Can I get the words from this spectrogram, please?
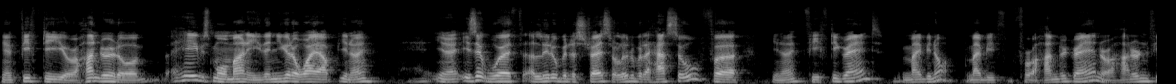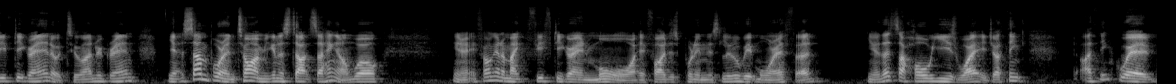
you know, 50 or 100 or heaps more money, then you got to weigh up, you know, you know, is it worth a little bit of stress or a little bit of hassle for, you know, 50 grand? Maybe not. Maybe for 100 grand or 150 grand or 200 grand. Yeah, at some point in time, you're going to start to say, hang on, well, you know, if I'm going to make 50 grand more, if I just put in this little bit more effort, you know, that's a whole year's wage. I think, I think where,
